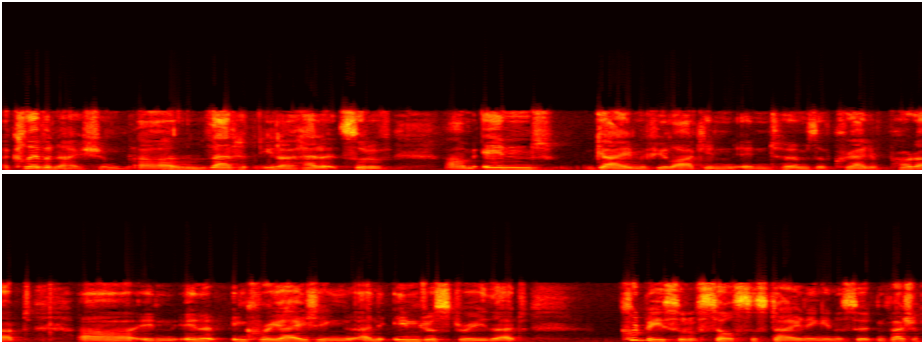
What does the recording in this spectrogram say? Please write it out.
a clever nation uh, mm. that, you know, had its sort of um, end game, if you like, in, in terms of creative product, uh, in, in, in creating an industry that could be sort of self sustaining in a certain fashion.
